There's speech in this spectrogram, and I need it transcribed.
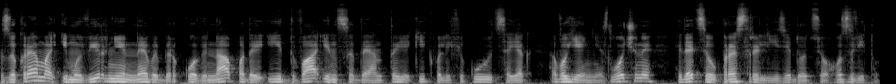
зокрема імовірні невибіркові напади і два інциденти, які кваліфікуються як воєнні злочини. Йдеться у прес-релізі до цього звіту.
